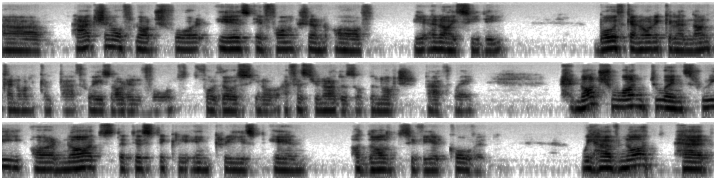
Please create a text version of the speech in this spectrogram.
uh, action of Notch4 is a function of the NICD. Both canonical and non-canonical pathways are involved for those, you know, aficionados of the Notch pathway. notch one, two, and three are not statistically increased in adult severe COVID. We have not had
